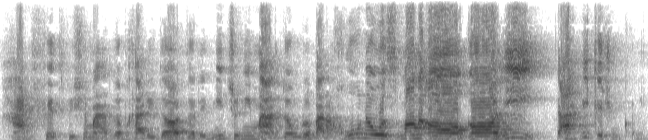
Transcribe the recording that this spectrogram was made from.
حرفت پیش مردم خریدار داره. می‌تونی مردم رو بر خون عثمان آقالی تحریکشون کنی.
